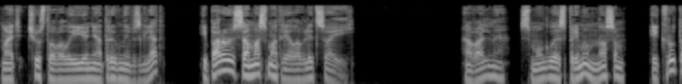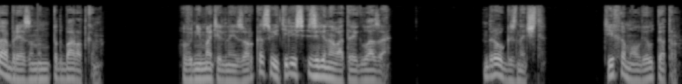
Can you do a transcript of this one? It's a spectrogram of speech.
Мать чувствовала ее неотрывный взгляд и порою сама смотрела в лицо ей. Овальная, смуглая, с прямым носом и круто обрезанным подбородком. Внимательно и зорко светились зеленоватые глаза. «Друг, значит», — тихо молвил Петр.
